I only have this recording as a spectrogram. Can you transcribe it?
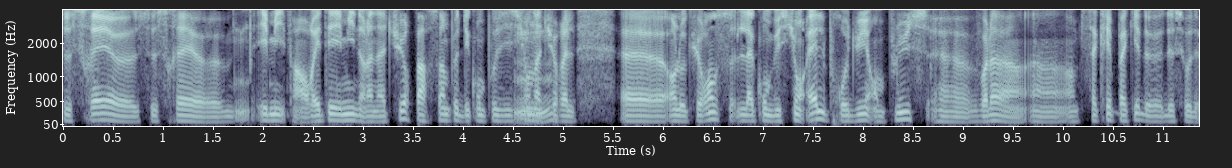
ce serait, euh, ce serait euh, émis, enfin aurait été émis dans la nature par simple décomposition mhm. naturelle. Euh, en l'occurrence, la combustion, elle, produit en plus, voilà, un, sacré paquet de, de, CO2.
